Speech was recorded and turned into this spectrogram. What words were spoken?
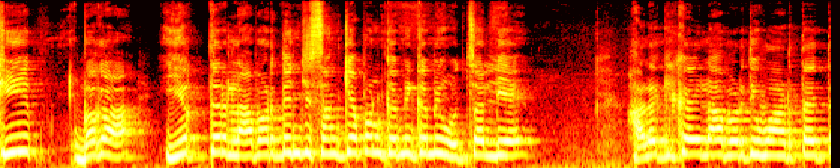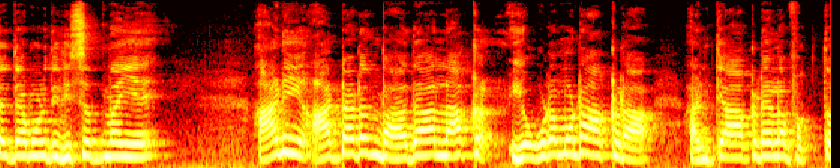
की बघा एकतर लाभार्थ्यांची संख्या पण कमी कमी होत चालली आहे. हालाकी काही लाभार्थी वाढत आहेत तर त्यामुळे ते दिसत नाही आहे आणि आठ आठ दहा दहा लाख एवढा मोठा आकडा आणि त्या आकड्याला फक्त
